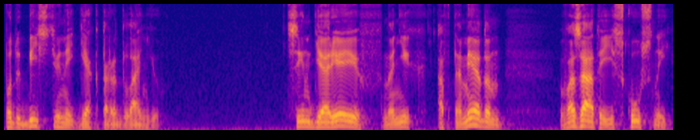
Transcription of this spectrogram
под убийственной Гектора дланью. Сын Диареев, на них Автомедон, возатый искусный,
